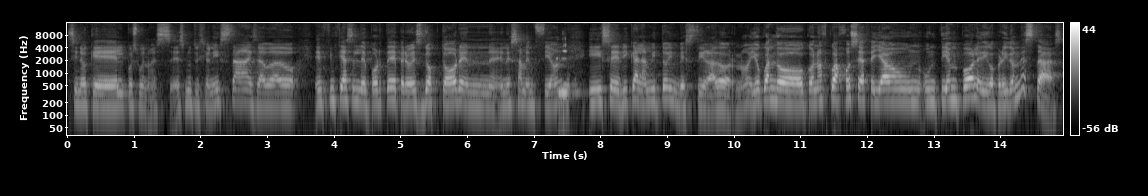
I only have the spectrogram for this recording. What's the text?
sino que él, pues bueno, es, es nutricionista, es graduado en ciencias del deporte, pero es doctor en, en, esa mención y se dedica al ámbito investigador. ¿no? Yo cuando conozco a José hace ya un, un, tiempo, le digo, pero ¿y dónde estás?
